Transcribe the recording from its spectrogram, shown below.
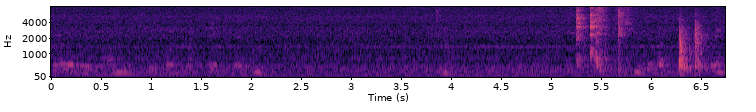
Şöyle tuzunu ekledim. Şimdi bakalım bir.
